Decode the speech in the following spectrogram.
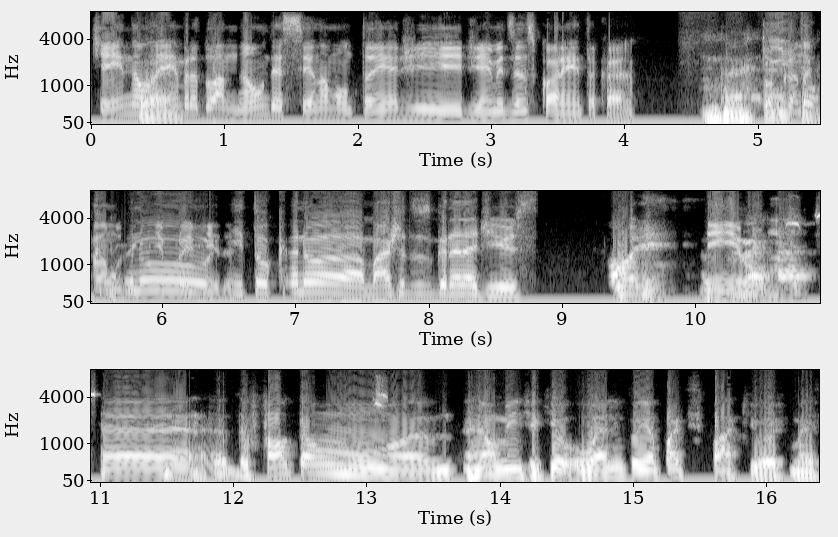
quem não foi. lembra do anão descendo a montanha de, de M240, cara? tocando, e tocando aquela musiquinha proibida. E tocando a marcha dos Grenadiers. Oi. Sim, é, falta um. Realmente aqui, o Wellington ia participar aqui hoje, mas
